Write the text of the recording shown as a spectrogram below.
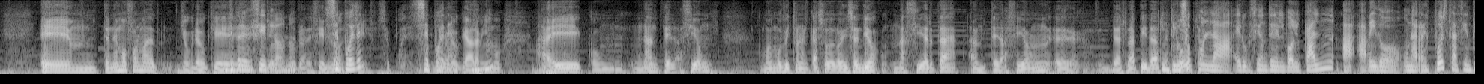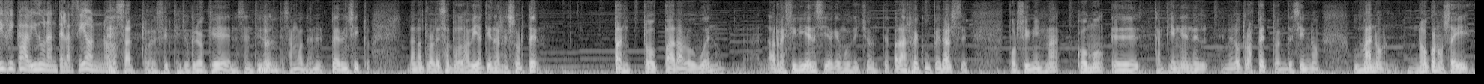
Eh, tenemos forma de, yo creo que... De predecirlo, ¿no? ¿Se puede? se puede. Se puede. Yo creo que ahora mismo hay con una antelación como hemos visto en el caso de los incendios, una cierta alteración eh, de rápida Incluso con la erupción del volcán ha, habido una respuesta científica, ha habido una antelación, ¿no? Exacto, es decir, que yo creo que en ese sentido empezamos a tener, pero insisto, la naturaleza todavía tiene resorte tanto para lo bueno, la, resiliencia que hemos dicho antes, para recuperarse por sí misma, como eh, también en el, en el otro aspecto, en decirnos, humanos, no conocéis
